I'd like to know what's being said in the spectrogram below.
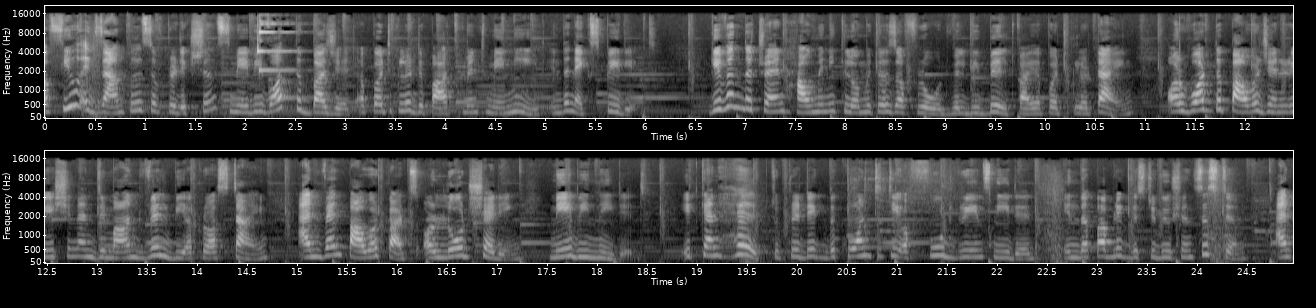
A few examples of predictions may be what the budget a particular department may need in the next period. Given the trend, how many kilometers of road will be built by a particular time, or what the power generation and demand will be across time, and when power cuts or load shedding may be needed. It can help to predict the quantity of food grains needed in the public distribution system and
